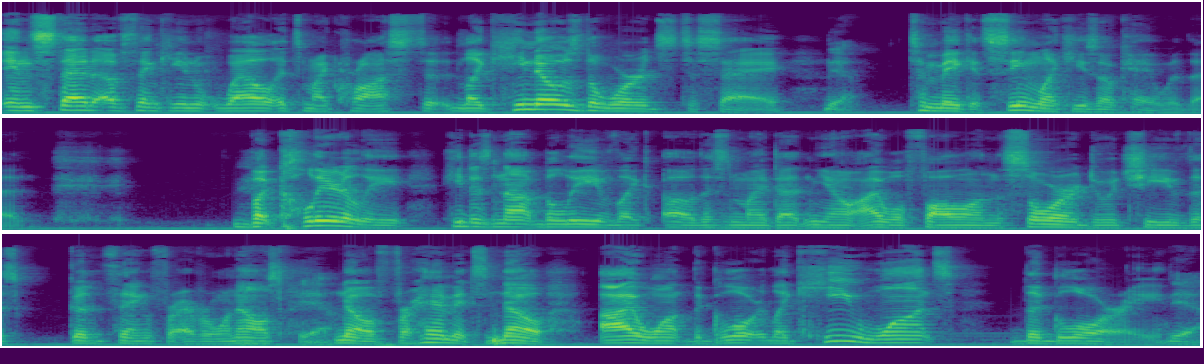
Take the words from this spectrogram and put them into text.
instead of thinking well it's my cross to like he knows the words to say Yeah. to make it seem like he's okay with it but clearly he does not believe like oh this is my debt you know i will fall on the sword to achieve this good thing for everyone else yeah no, for him it's no. I want the glory. Like he wants the glory. yeah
